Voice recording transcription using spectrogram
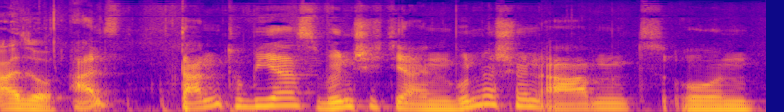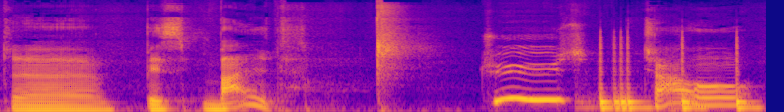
Also, Als, dann, Tobias, wünsche ich dir einen wunderschönen Abend und äh, bis bald. tschüss. Ciao.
